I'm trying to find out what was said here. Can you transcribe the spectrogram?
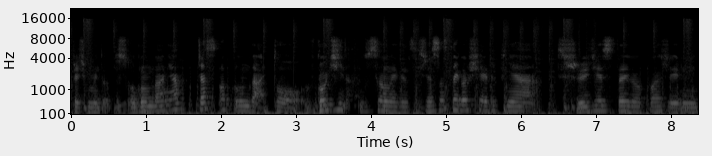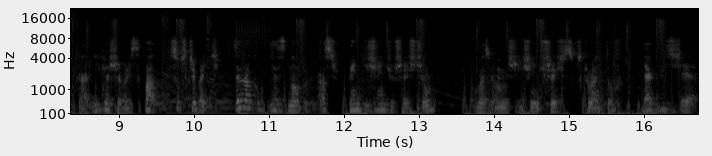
Przejdźmy do czasu oglądania. Czas oglądania to w godzinach. Uzyskał najwięcej 16 sierpnia, 30 października i 1 listopada. Subskrybenci. W tym roku jest nowych aż 56 Obecnie mamy 66 subskrybentów. Jak widzicie,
